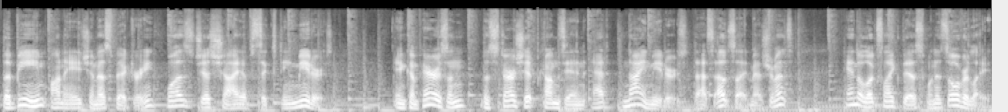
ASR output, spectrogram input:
The beam on HMS Victory was just shy of 16 meters. In comparison, the Starship comes in at 9 meters, that's outside measurements, and it looks like this when it's overlaid.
